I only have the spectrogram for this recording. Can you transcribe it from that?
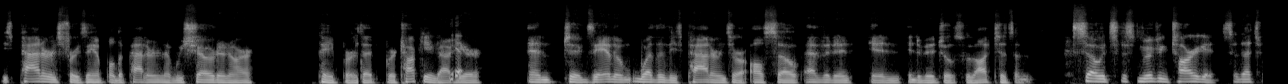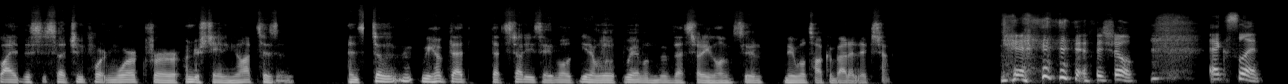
these patterns, for example, the pattern that we showed in our paper that we're talking about here, and to examine whether these patterns are also evident in individuals with autism. So it's this moving target. So that's why this is such important work for understanding autism. And so we hope that that study is able, you know, we'll, we're able to move that study along soon. Maybe we'll talk about it next time. Yeah, for sure. Excellent.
